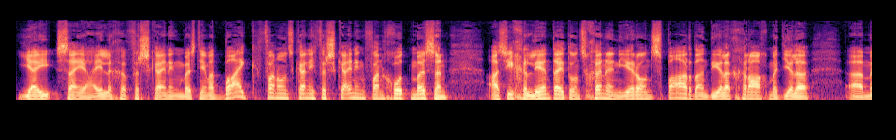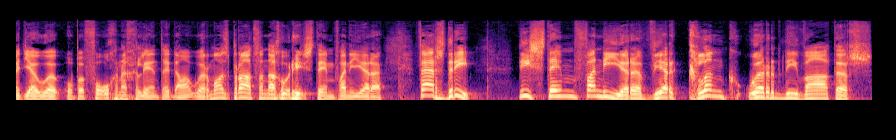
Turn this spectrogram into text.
jy sy heilige verskyning mis nie, want baie van ons kan die verskyning van God mis en as die geleentheid ons gun en Here ons spaar dan deel ek graag met julle uh, met jou op 'n volgende geleentheid daaroor. Maar ons praat vandag oor die stem van die Here. Vers 3. Die stem van die Here weer klink oor die waters.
